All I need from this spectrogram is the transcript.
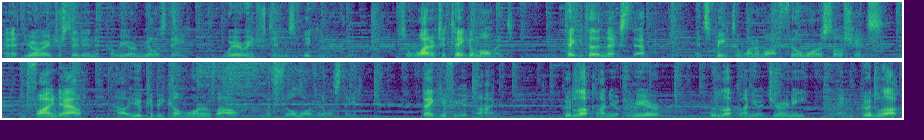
And if you're interested in a career in real estate, we're interested in speaking with you. So why don't you take a moment, take it to the next step, and speak to one of our Fillmore associates and find out how you can become more involved with Fillmore Real Estate. Thank you for your time. Good luck on your career, good luck on your journey, and good luck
